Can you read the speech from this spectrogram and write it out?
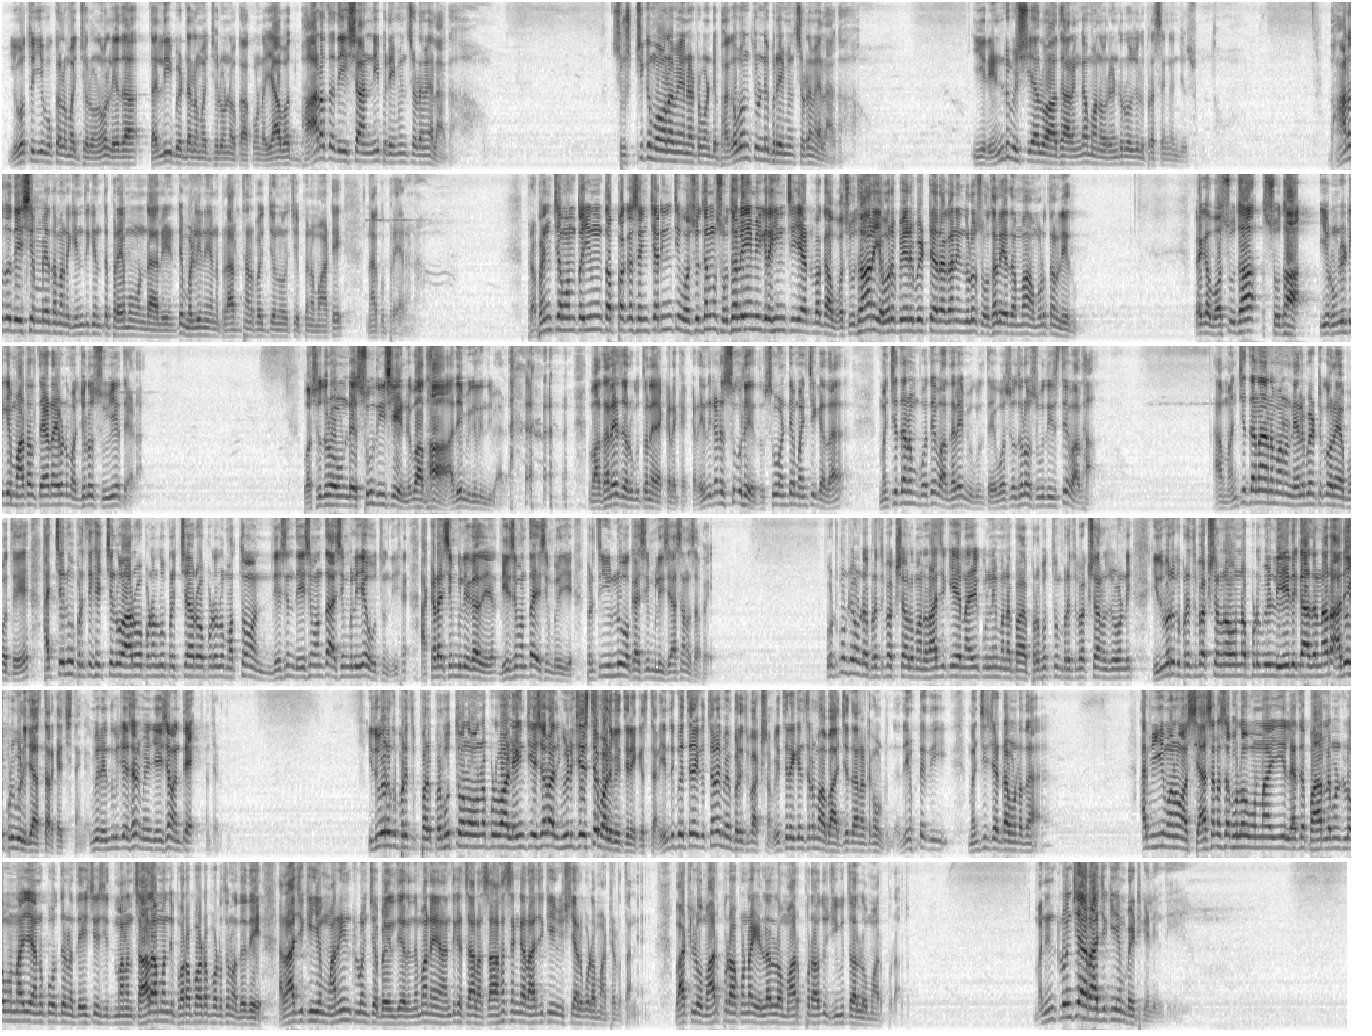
యువత యువకుల మధ్యలోనో లేదా తల్లి బిడ్డల మధ్యలోనో కాకుండా యావత్ భారతదేశాన్ని ప్రేమించడమేలాగా సృష్టికి మూలమైనటువంటి భగవంతుణ్ణి ప్రేమించడం ఎలాగా ఈ రెండు విషయాలు ఆధారంగా మనం రెండు రోజులు ప్రసంగం చేసుకుందాం. భారతదేశం మీద మనకి ఎందుకింత ప్రేమ ఉండాలి అంటే మళ్ళీ నేను ప్రార్థన పద్యంలో చెప్పిన మాటే నాకు ప్రేరణ. ప్రపంచమంతయం తప్పక సంచరించి వసుధను సుధలేమి గ్రహించి అడ్వగా. వసుధాని ఎవరు పేరు పెట్టారో కానీ ఇందులో సుధ లేదమ్మా అమృతం లేదు. పైగా వసుధ సుధ ఈ రెండింటికి మాటలు తేడా ఏమిటి? మధ్యలో సూయే తేడా. వసుధలో ఉండే సూ తీసేయండి వధ అదే మిగిలింది వేడ వధలే జరుగుతున్నాయి ఎక్కడికెక్కడ. ఎందుకంటే సూ లేదు. సూ అంటే మంచి కదా. మంచితనం పోతే వధలే మిగులుతాయి. వసుధలో సూ తీస్తే వధ. ఆ మంచితనాన్ని మనం నిలబెట్టుకోలేకపోతే హత్యలు ప్రతి హత్యలు ఆరోపణలు ప్రత్యారోపణలు మొత్తం దేశం దేశమంతా అసెంబ్లీయే అవుతుంది. అక్కడ అసెంబ్లీ కాదు దేశమంతా అసెంబ్లీయే. ప్రతి ఇల్లు ఒక అసెంబ్లీ శాసనసభ. కొట్టుకుంటూ ఉంటారు ప్రతిపక్షాలు మన రాజకీయ నాయకుల్ని మన ప్రభుత్వం ప్రతిపక్షాలను చూడండి. ఇదివరకు ప్రతిపక్షంలో ఉన్నప్పుడు వీళ్ళు ఏది కాదన్నారో అదే ఇప్పుడు వీళ్ళు చేస్తారు ఖచ్చితంగా. మీరు ఎందుకు చేశారు మేము చేసాం అంతే అంటాడు ఇదివరకు ప్రతి ప్రభుత్వంలో ఉన్నప్పుడు వాళ్ళు ఏం చేశారో అది వీళ్ళు చేస్తే వాళ్ళు వ్యతిరేకిస్తారు. ఎందుకు వ్యతిరేకిస్తారో మేము ప్రతిపక్షం. వ్యతిరేకించడం మా బాధ్యత అన్నట్టుగా ఉంటుంది. అదేమిటది? మంచి చెడ్డ ఉండదా? అవి మనం ఆ శాసనసభలో ఉన్నాయి లేకపోతే పార్లమెంట్లో ఉన్నాయి అనుకోవద్దని దయచేసి ఇది మనం చాలామంది పొరపాటు పడుతున్నది అదే. రాజకీయం మన ఇంట్లోంచే బయలుదేరింది. మన నేను అందుకే చాలా సాహసంగా రాజకీయ విషయాలు కూడా మాట్లాడతాను నేను. వాటిలో మార్పు రాకుండా ఇళ్ళల్లో మార్పు రాదు జీవితాల్లో మార్పు రాదు. మన ఇంట్లోంచి ఆ రాజకీయం బయటికి వెళ్ళింది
